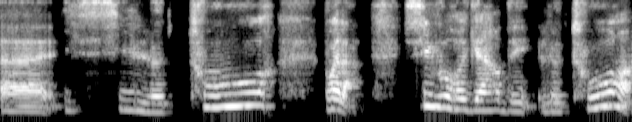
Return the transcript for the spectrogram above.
euh, ici le tour. Voilà, si vous regardez le tour,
